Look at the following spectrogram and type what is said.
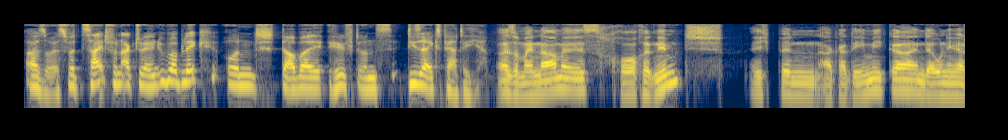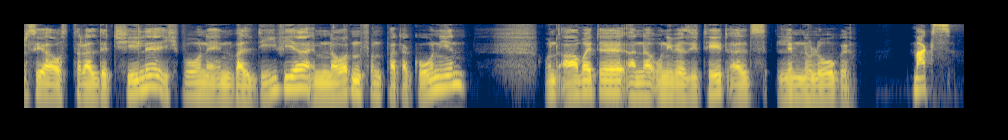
Also, es wird Zeit für einen aktuellen Überblick und dabei hilft uns dieser Experte hier. Also, mein Name ist Jorge Nimtsch. Ich bin Akademiker in der Universidad Austral de Chile. Ich wohne in Valdivia im Norden von Patagonien und arbeite an der Universität als Limnologe. Max,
